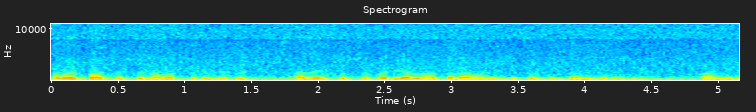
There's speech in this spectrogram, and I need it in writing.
সবাই পাঁচ হচ্ছে নামাজ শরীফে আদায় করতে পারি, আল্লাহ তালা আমাদেরকে তৌফিক দান করেন। আমিন।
